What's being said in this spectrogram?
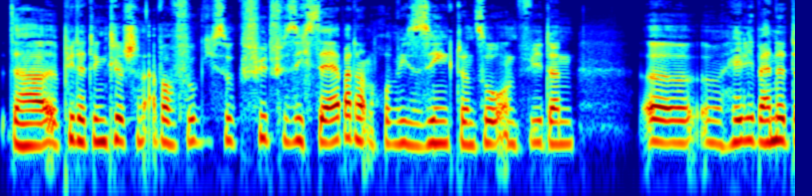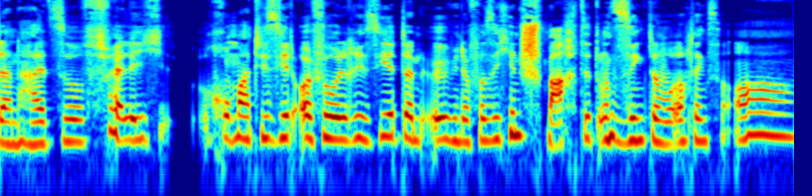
da Peter Dinklage dann einfach wirklich so gefühlt für sich selber dann auch irgendwie singt und so und wie dann äh, Haley Bennett dann halt so völlig romantisiert, euphorisiert dann irgendwie da vor sich hin schmachtet und singt und wo auch denkst, oh,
